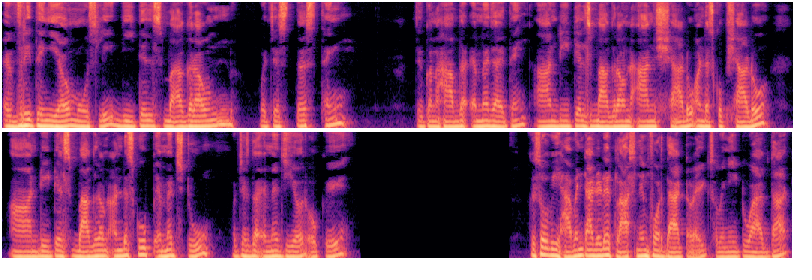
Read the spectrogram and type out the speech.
everything here mostly details background which is this thing. You're gonna have the image i think and details background and shadow underscore shadow and details background underscore image 2 which is the image here okay. Okay so we haven't added a class name for that right? So we need to add that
